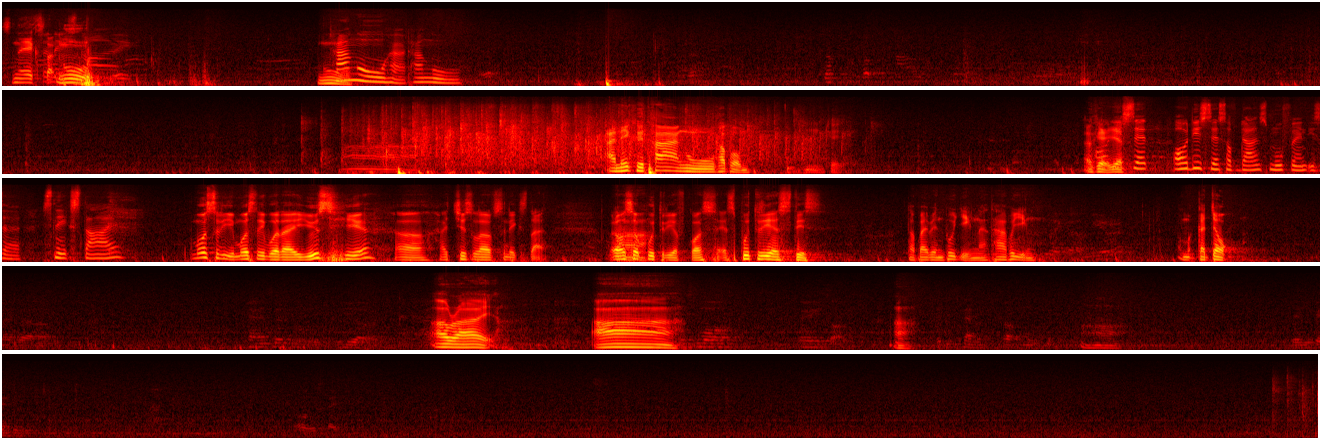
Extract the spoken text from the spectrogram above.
snake สเนงูกงูท่างูค่ะท่างู อันอันนี้คือท่างูครับผม โอเค โอเค all, yes this set, all these sets of dance movement is a snake style. Mostly, mostly what I use here, uh, I choose a lot of snake style. But also Ah. putri, of course, as putri as this. ต่อไปเป็นผู้หญิงนะท่าผู้หญิง กระจก alright อ่าอ่า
